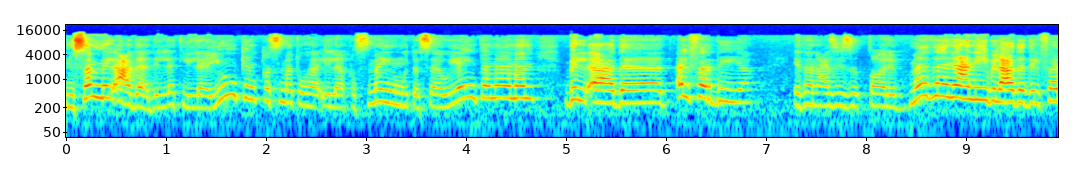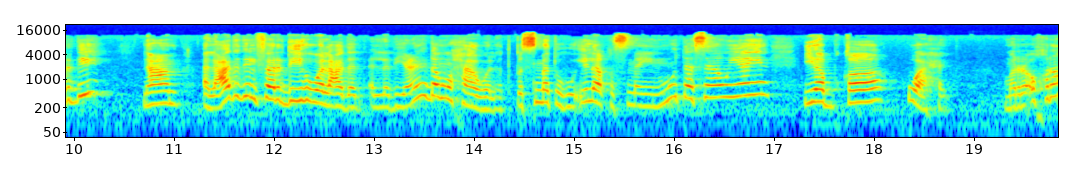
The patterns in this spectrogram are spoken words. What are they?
نسمي الأعداد التي لا يمكن قسمتها إلى قسمين متساويين تماما بالأعداد الفردية. إذا عزيزي الطالب ماذا نعني بالعدد الفردي؟ نعم العدد الفردي هو العدد الذي عند محاولة قسمته إلى قسمين متساويين يبقى واحد. مرة أخرى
